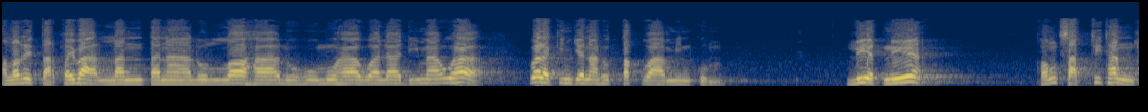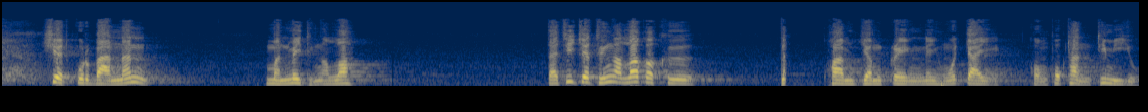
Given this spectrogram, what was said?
อัลลอฮ์ได้ตรัสไปว่าลันตนาลุลลอฮะลูฮูมุฮาวะลาดิมาอุฮะวะลากินจนาลุตักวามินกุม เลือดเนื้อของสัตว์ที่ท่านเชือดกุรบานนั้น มันไม่ถึงอัลลอฮ์แต่ที่จะถึงอัลลอฮ์ก็คือความยำเกรงในหัวใจของพวกท่านที่มีอยู่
